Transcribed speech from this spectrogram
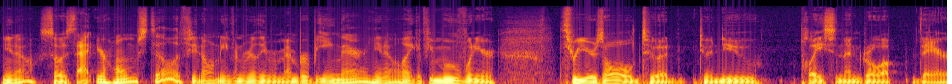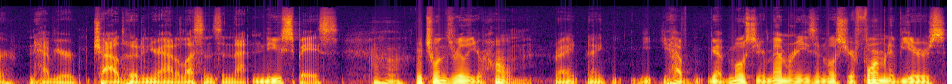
You know, so is that your home still? If you don't even really remember being there, you know, like if you move when you're three years old to a to a new place and then grow up there and have your childhood and your adolescence in that new space, uh-huh. which one's really your home, right? Like, you, you have you have most of your memories and most of your formative years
